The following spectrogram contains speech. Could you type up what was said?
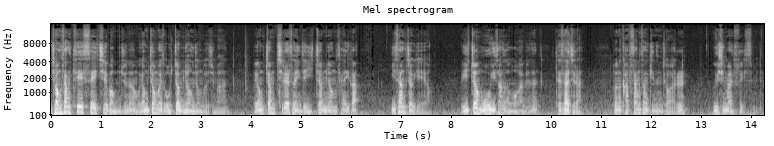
정상 TSH 범주는 0.5에서 뭐5.0 정도지만 0.7에서 이제 2.0 사이가 이상적이에요. 2.5 이상 넘어가면은 대사질환 또는 갑상선 기능 저하를 의심할 수 있습니다.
